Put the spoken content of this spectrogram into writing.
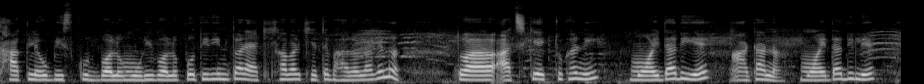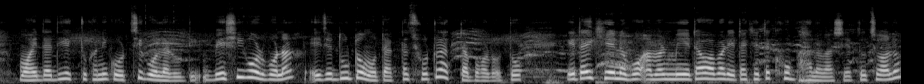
থাকলেও বিস্কুট বলো, মুড়ি বলো, প্রতিদিন তো আর একই খাবার খেতে ভালো লাগে না। তো আজকে একটুখানি ময়দা দিয়ে আটা না, ময়দা দিলে, ময়দা দিয়ে একটুখানি করছি গোলা রুটি। বেশি করব না, এই যে দুটো মতো, একটা ছোট, একটা বড়। তো এটাই খেয়ে নেব। আমার মেয়েটাও আবার এটা খেতে খুব ভালোবাসে। তো চলো,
